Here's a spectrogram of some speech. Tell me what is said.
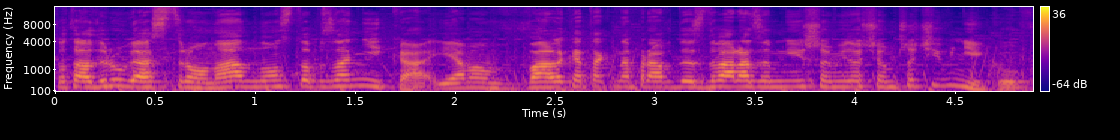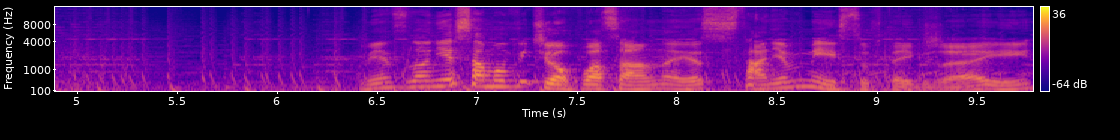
to ta druga strona non-stop zanika. I ja mam walkę tak naprawdę z dwa razy mniejszą ilością przeciwników. Więc no niesamowicie opłacalne jest stanie w miejscu w tej grze i...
